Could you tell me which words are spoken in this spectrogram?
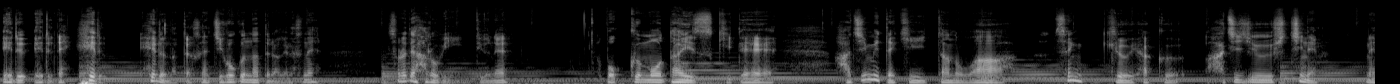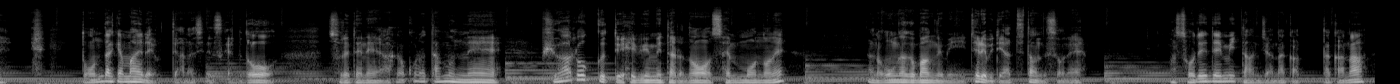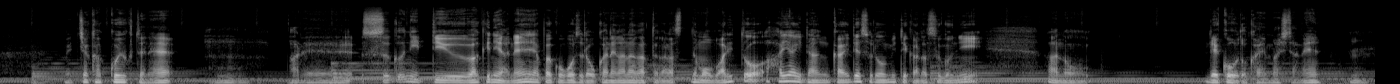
HELL ね、ヘル、ヘルになってるんですね。地獄になってるわけですね。それでハロウィンっていうね、僕も大好きで、初めて聞いたのは、1987年、ね、どんだけ前だよって話ですけれど、それでね、あの頃多分ね、ピュアロックっていうヘビーメタルの専門のね、あの音楽番組テレビでやってたんですよね。まあ、それで見たんじゃなかったかな。めっちゃかっこよくてね。うん、あれ、すぐにっていうわけにはね、やっぱり高校生でお金がなかったから、でも割と早い段階でそれを見てからすぐに、あの、レコード買いましたね。うん。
